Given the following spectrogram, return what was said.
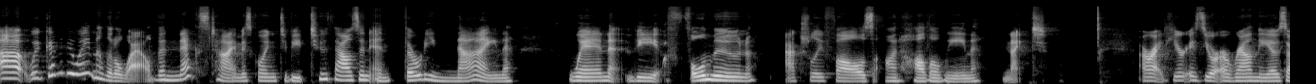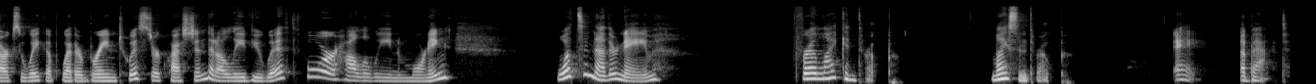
uh, we're going to be waiting a little while. The next time is going to be 2039 when the full moon actually falls on Halloween night. All right, here is your Around the Ozarks Wake Up Weather Brain Twister question that I'll leave you with for Halloween morning. What's another name for a lycanthrope? Lycanthrope. A, a bat.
